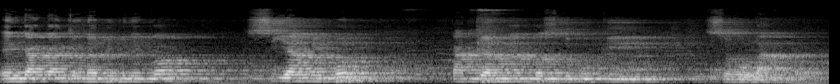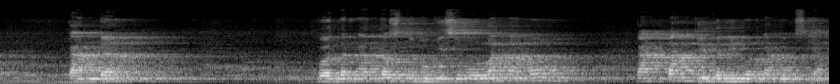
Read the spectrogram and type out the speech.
ingkang Kanjeng Nabi menika siangipun kadang ngantos dumugi sewulan kadang boten ngantos dumugi sewulan namun kathah dintenipun kagem siang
